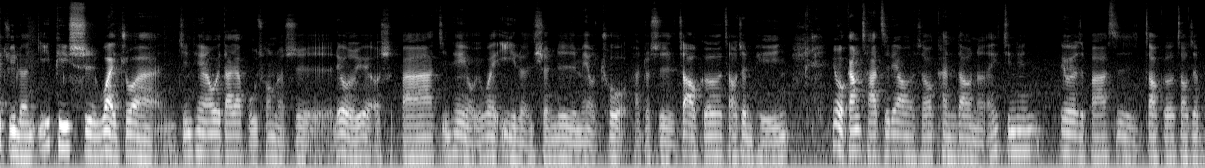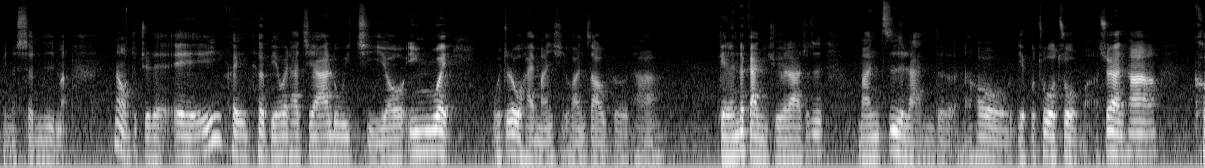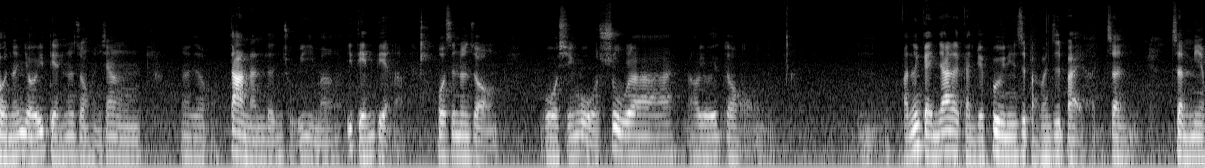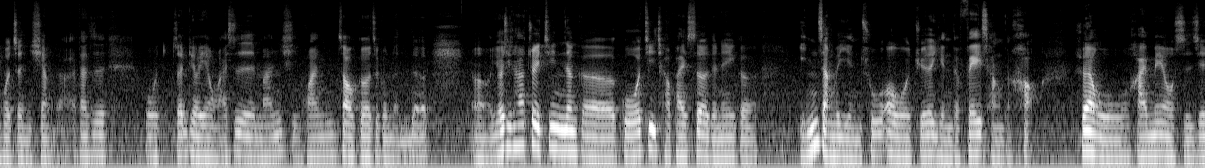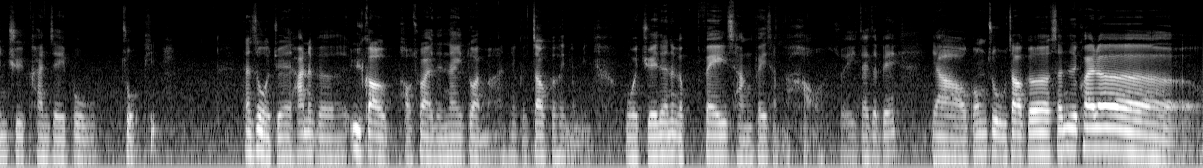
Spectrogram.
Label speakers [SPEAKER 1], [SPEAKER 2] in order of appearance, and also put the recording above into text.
[SPEAKER 1] 开局人 EP 是外传，今天要为大家补充的是六月二十八，今天有一位艺人生日，没有错，他就是赵哥赵正平。因为我刚查资料的时候看到呢，哎，今天六月二十八是赵哥赵正平的生日嘛，那我就觉得，哎，可以特别为他加录一集哦，因为我觉得我还蛮喜欢赵哥，他给人的感觉啦，就是。蛮自然的，然后也不做作嘛。虽然他可能有一点那种很像那种大男人主义嘛，一点点啦，或是那种我行我素啦，然后有一种嗯，反正给人家的感觉不一定是百分之百很正正面或正向的。但是我整体而言，我还是蛮喜欢赵哥这个人的。呃，尤其他最近那个国际桥牌社的那个。营长的演出哦，我觉得演得非常的好。虽然我还没有时间去看这一部作品，但是我觉得他那个预告跑出来的那一段嘛，那个赵哥很有名，我觉得那个非常非常的好。所以在这边要恭祝赵哥生日快乐。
